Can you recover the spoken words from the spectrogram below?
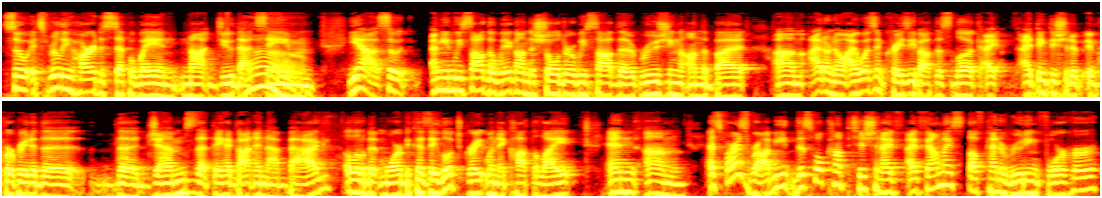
So it's really hard to step away and not do that Oh. same. Yeah, so I mean, we saw the wig on the shoulder, we saw the rouging on the butt. Um, I don't know. I wasn't crazy about this look. I, I think they should have incorporated the the gems that they had gotten in that bag a little bit more because they looked great when they caught the light. And um, as far as Robbie, this whole competition, I've I found myself kind of rooting for her.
